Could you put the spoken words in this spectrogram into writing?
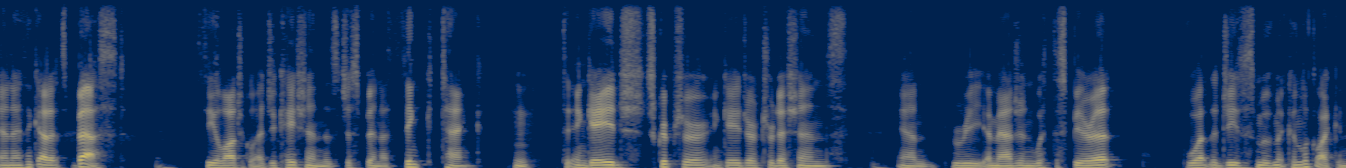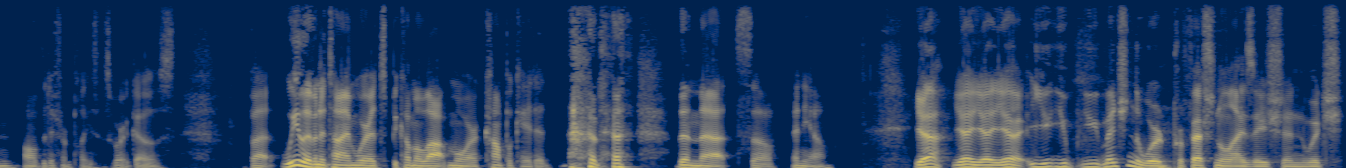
and i think at its best theological education has just been a think tank hmm. to engage scripture engage our traditions and reimagine with the spirit what the jesus movement can look like in all the different places where it goes. But we live in a time where it's become a lot more complicated than that so anyhow yeah, yeah, yeah, yeah. You you you mentioned the word professionalization, which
